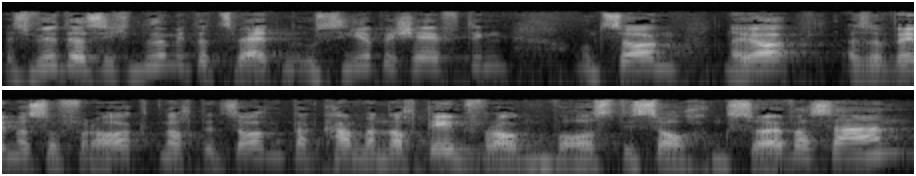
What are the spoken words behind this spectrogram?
Als würde er sich nur mit der zweiten Usia beschäftigen und sagen, naja, also wenn man so fragt nach den Sachen, dann kann man nach dem fragen, was die Sachen selber sind.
